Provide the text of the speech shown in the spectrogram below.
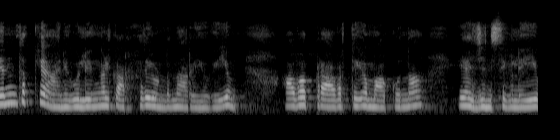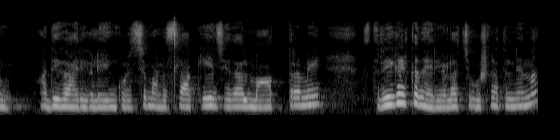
എന്തൊക്കെ ആനുകൂല്യങ്ങൾക്ക് അർഹതയുണ്ടെന്ന് അറിയുകയും അവ പ്രാവർത്തികമാക്കുന്ന ഏജൻസികളെയും അധികാരികളെയും കുറിച്ച് മനസ്സിലാക്കുകയും ചെയ്താൽ മാത്രമേ സ്ത്രീകൾക്ക് നേരെയുള്ള ചൂഷണത്തിൽ നിന്ന്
